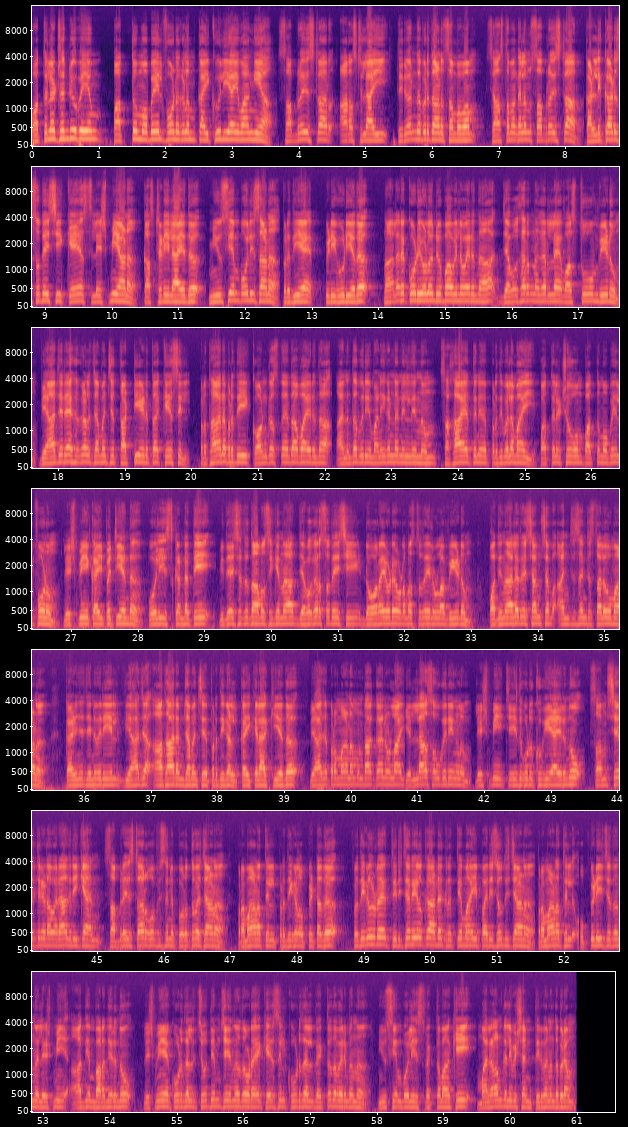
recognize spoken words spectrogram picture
പത്ത് ലക്ഷം രൂപയും പത്ത് മൊബൈൽ ഫോണുകളും കൈക്കൂലിയായി വാങ്ങിയ സബ് രജിസ്ട്രാർ അറസ്റ്റിലായി. തിരുവനന്തപുരത്താണ് സംഭവം. ശാസ്തമംഗലം സബ് രജിസ്ട്രാർ കള്ളിക്കാട് സ്വദേശി കെ എസ് ലക്ഷ്മിയാണ് കസ്റ്റഡിയിലായത്. മ്യൂസിയം പോലീസാണ് പ്രതിയെ പിടികൂടിയത്. നാലര കോടിയോളം രൂപ വില വരുന്ന ജവഹർ നഗറിലെ വസ്തുവും വീടും വ്യാജരേഖകൾ ചമച്ച് തട്ടിയെടുത്ത കേസിൽ പ്രധാന പ്രതി കോൺഗ്രസ് നേതാവായിരുന്ന അനന്തപുരി മണികണ്ഠനിൽ നിന്നും സഹായത്തിന് പ്രതിഫലമായി പത്ത് ലക്ഷവും പത്ത് മൊബൈൽ ഫോണും ലക്ഷ്മി കൈപ്പറ്റിയെന്ന് പോലീസ് കണ്ടെത്തി. വിദേശത്ത് താമസിക്കുന്ന ജവഹർ സ്വദേശി ഡോറയുടെ ഉടമസ്ഥതയിലുള്ള വീടും പതിനാല് ദശാംശം അഞ്ച് സെന്റ് സ്ഥലവുമാണ് കഴിഞ്ഞ ജനുവരിയിൽ വ്യാജ ആധാരം ചമച്ച് പ്രതികൾ കൈക്കലാക്കിയത്. വ്യാജ പ്രമാണം ഉണ്ടാക്കാനുള്ള എല്ലാ സൗകര്യങ്ങളും ലക്ഷ്മി ചെയ്തു കൊടുക്കുകയായിരുന്നു. സംശയത്തിനിട വരാതിരിക്കാൻ സബ് രജിസ്ട്രാർ ഓഫീസിന് പുറത്തുവച്ചാണ് പ്രമാണത്തിൽ പ്രതികൾ ഒപ്പിട്ടത്. പ്രതികളുടെ തിരിച്ചറിയൽ കാർഡ് കൃത്യമായി പരിശോധിച്ചാണ് പ്രമാണത്തിൽ ഒപ്പിടിച്ചതെന്ന് ലക്ഷ്മി ആദ്യം പറഞ്ഞിരുന്നു. ലക്ഷ്മിയെ കൂടുതൽ ചോദ്യം ചെയ്യുന്നതോടെ കേസിൽ കൂടുതൽ വ്യക്തത വരുമെന്ന് മ്യൂസിയം പോലീസ് വ്യക്തമാക്കി. മലയാളം ടെലിവിഷൻ തിരുവനന്തപുരം.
